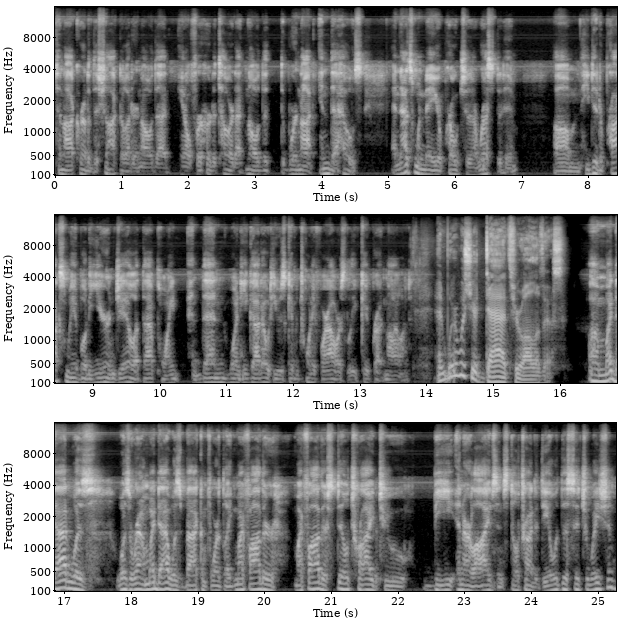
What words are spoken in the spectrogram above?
to knock her out of the shock to let her know that you know for her to tell her that no that we're not in the house, and that's when they approached and arrested him. Um, he did approximately about a year in jail at that point, and then when he got out, he was given 24 hours to leave Cape Breton Island. And where was your dad through all of this? Um, my dad was was around. My dad was back and forth. Like my father, my father still tried to be in our lives and still try to deal with this situation.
